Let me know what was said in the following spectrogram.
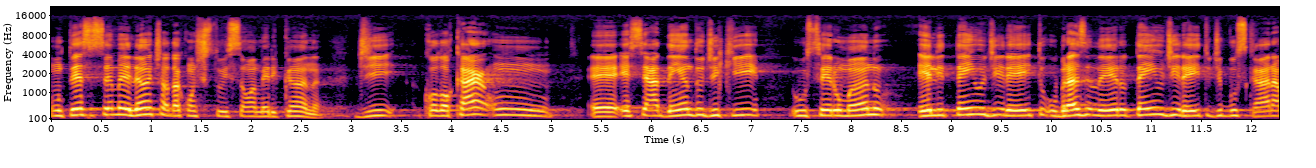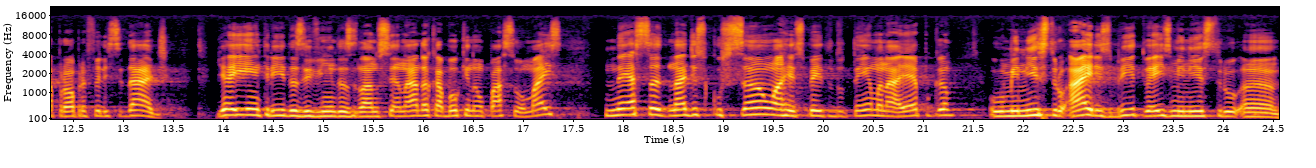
um texto semelhante ao da Constituição americana, de colocar um, é, esse adendo de que o ser humano ele tem o direito, o brasileiro tem o direito de buscar a própria felicidade. E aí, entre idas e vindas lá no Senado, acabou que não passou. Mas nessa, na discussão a respeito do tema na época, o ministro Aires Brito, ex-ministro ah,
